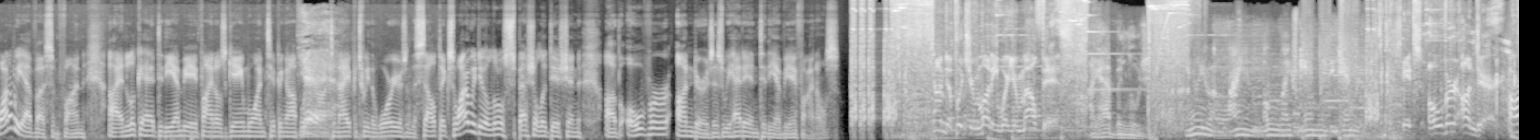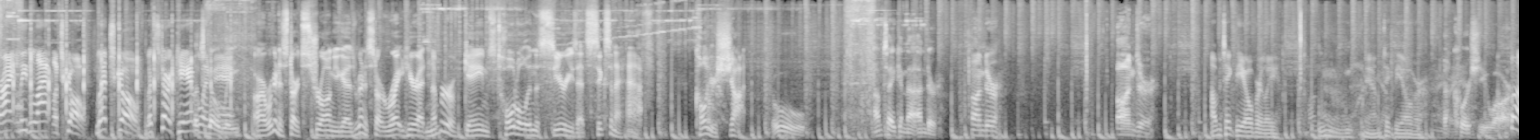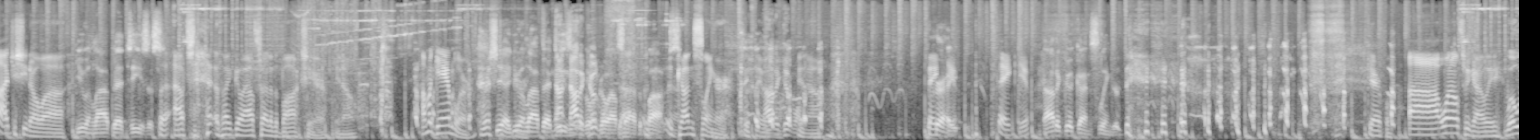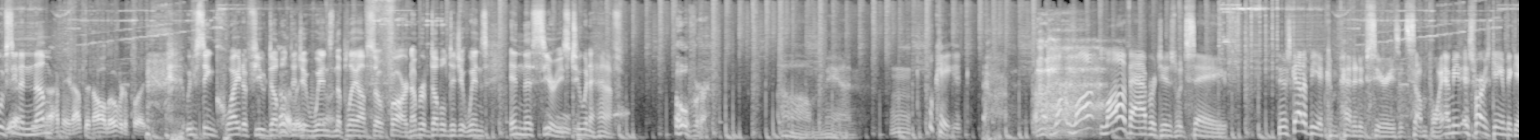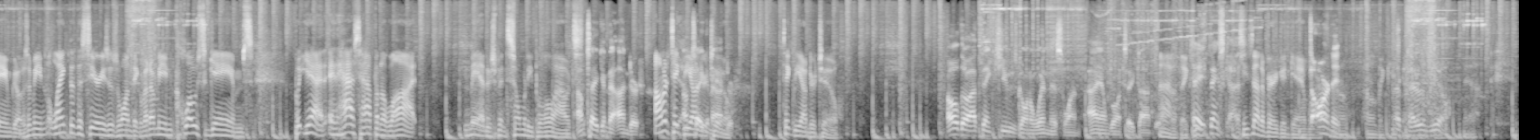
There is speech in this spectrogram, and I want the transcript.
Why don't we have uh, some fun uh, and look ahead to the NBA Finals Game One tipping off later on tonight between the Warriors and the Celtics? So why don't we do a little special edition of over unders as we head into the NBA Finals? Time to put your money where your mouth is. I have been losing. You know you're a lying, low-life gambling degenerate. It's over under. All right, lead the lap. Let's go. Let's go. Let's start gambling, man. All right, we're going to start strong, you guys. We're going to start right here at number of games total in the series at six and a half. Call your shot. Ooh, I'm taking the under. Under. Under. I'm gonna take the overly. Yeah, I'm gonna take the over. Of course you are. Well, I just you know, uh, you and live bet Jesus. outside. If I go outside of the box here, you know, I'm a gambler. Risk Yeah, you and live bet Not- Jesus. not a are gonna good go one. outside the box. gunslinger. If they Not will, a good one. You know. Thank you. Thank you. Not a good gunslinger. Careful. Uh, what else we got, Lee? Well, we've seen a number. I mean, I've been all over the place. We've seen quite a few double digit wins in the playoffs so far. Number of double digit wins in this series, two and a half. Over. Oh man. Mm. Okay. law, law law of averages would say there's got to be a competitive series at some point. I mean, as far as game to game goes, I mean, length of the series is one thing, but I mean, close games. But yeah, it, it has happened a lot. Man, there's been so many blowouts. I'm taking the under. I'm going to take Yeah, the I'm under taking too. the under. Take the under too. Although I think Q's going to win this one, I am going to take the under. I don't think so. Hey, thanks, guys. He's not a very good gambler. Darn it. I don't, I don't think he's That's better than you. Yeah.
